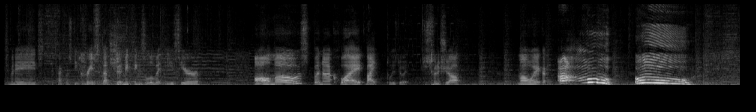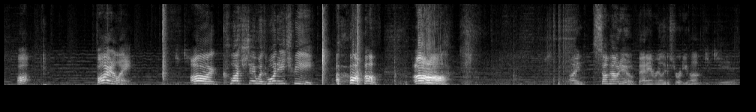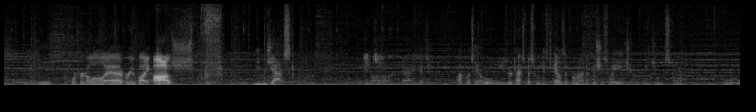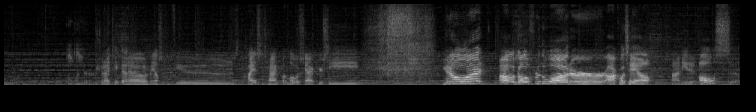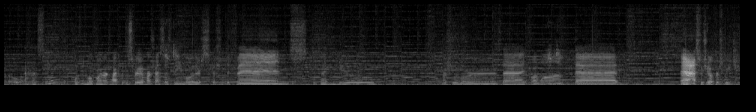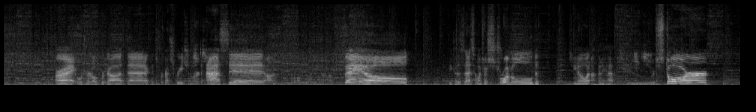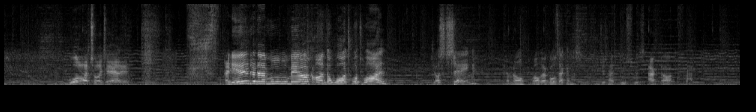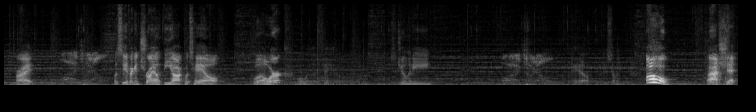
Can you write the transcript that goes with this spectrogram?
Intimidate. Attack was decreased. That should make things a little bit easier. Almost, but not quite. Bite. Please do it. Just finish it off. Oh, wait. Oh! Ooh! Ooh! Oh! Finally! Oh, I clutched it with 1 HP! Oh! Oh! I somehow knew. That ant really destroyed you, huh? Yeah. Yeah. Wartortle, everybody. Oh, sh... Ninjask. Oh, dang it. Aqua Tail. Ooh, user attacks by swinging his tail as if it were on a vicious wage in a raging storm. Ooh. I wonder, should I take that out? May also confuse. Highest attack but lowest accuracy. You know what? I'll go for the water. Aqua Tail. I need it. Also, acid. Opposing Pokemon are attacked with the spray of harsh acid may lower their special defense. Does that do? Partially lowers that. Do I want that? Ah, switch it up for Screech. Alright, Old Turtle forgot that. I forgot Screech and learned Acid. I'm probably gonna fail. Because that's how much I struggled. So you know what? I'm gonna have to restore. Water I need the moo milk on the water toilet. Just saying. I don't know. Well, there goes Ekans. He just has boost with act. Oh, ah, crap. Alright. Let's see if I can try out the Aqua Tail. Will it work? Or will it fail? Agility. Oh! Ah, shit.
